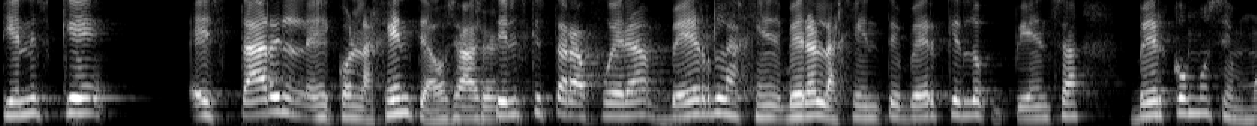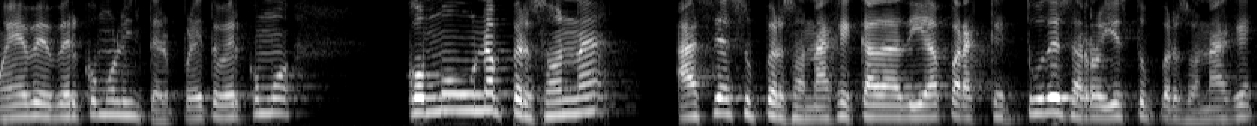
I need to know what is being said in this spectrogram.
Tienes que estar eh, con la gente, o sea, tienes que estar afuera, ver, la ver a la gente, ver qué es lo que piensa, ver cómo se mueve, ver cómo lo interpreta, ver cómo, cómo una persona hace a su personaje cada día para que tú desarrolles tu personaje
